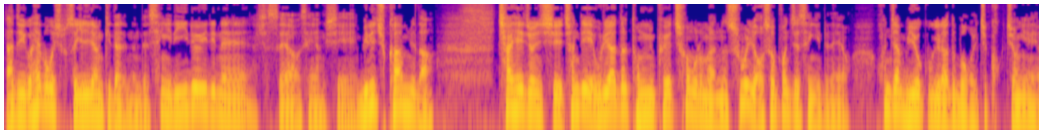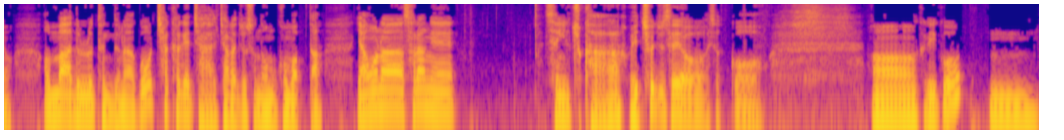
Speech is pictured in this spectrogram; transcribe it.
나도 이거 해보고 싶어서 1년 기다렸는데 생일이 일요일이네 하셨어요. 세영 씨. 미리 축하합니다. 차혜준 씨, 천디, 우리 아들 독립후에 처음으로 맞는 26번째 생일이네요. 혼자 미역국이라도 먹을지 걱정이에요. 엄마 아들로 든든하고 착하게 잘 자라줘서 너무 고맙다. 양원아, 사랑해. 생일 축하 외쳐주세요 하셨고, 어, 그리고, 음,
